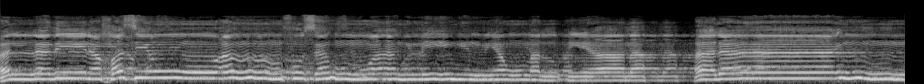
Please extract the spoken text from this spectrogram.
الذين خسروا أنفسهم وأهليهم يوم القيامة ألا إن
